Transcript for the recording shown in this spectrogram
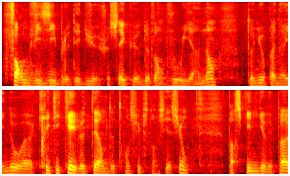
forme visible des dieux. Je sais que devant vous, il y a un an, Antonio Panaino a critiqué le terme de transsubstantiation parce qu'il n'y avait pas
